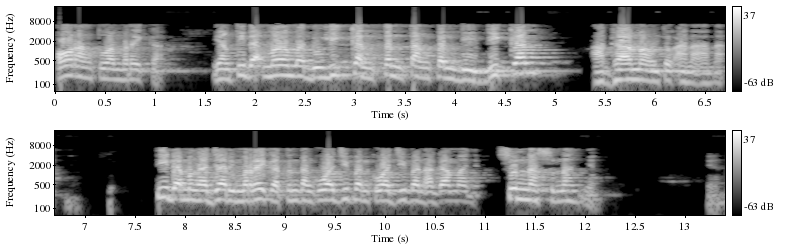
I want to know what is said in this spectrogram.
orang tua mereka yang tidak memedulikan tentang pendidikan agama untuk anak-anak. Tidak mengajari mereka tentang kewajiban-kewajiban agamanya, sunnah-sunnahnya. Ya.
